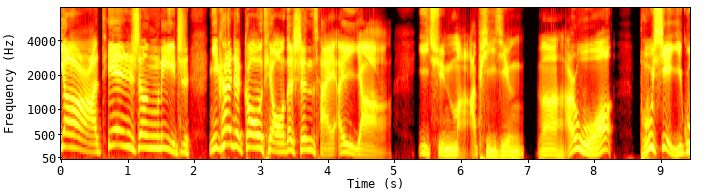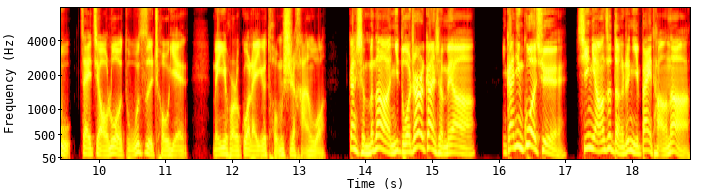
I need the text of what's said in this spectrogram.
呀，天生丽质！你看这高挑的身材，哎呀，一群马屁精啊！而我不屑一顾，在角落独自抽烟。没一会儿，过来一个同事喊我：“干什么呢？你躲这儿干什么呀？你赶紧过去，新娘子等着你拜堂呢。”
